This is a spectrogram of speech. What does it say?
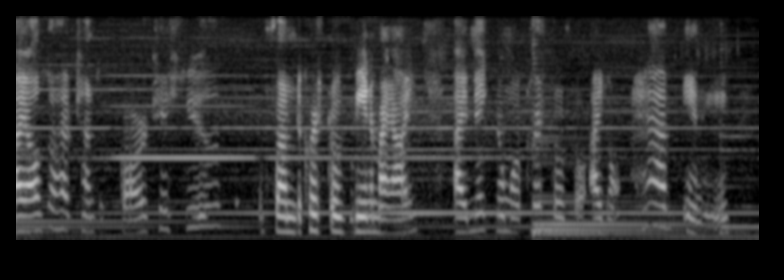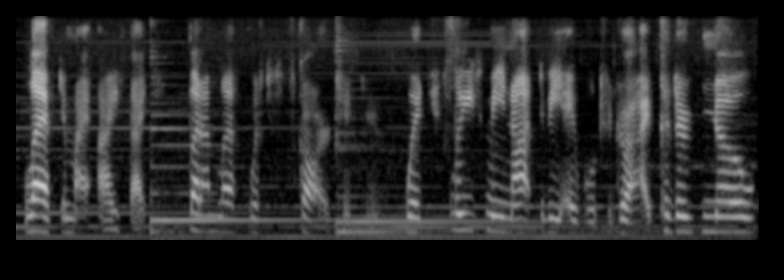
I also have tons of scar tissue from the crystals being in my eye. I make no more crystals, so I don't have any left in my eyesight, but I'm left with scar tissue, which leads me not to be able to drive because there's no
